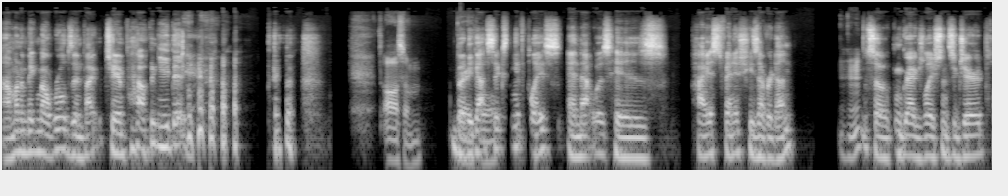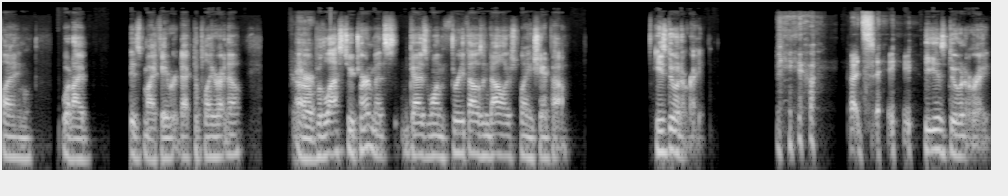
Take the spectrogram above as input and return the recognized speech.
I'm going to make my world's invite with. And he did. it's awesome. But Very he got cool. 16th place and that was his highest finish he's ever done. hmm So congratulations to Jared playing what I is my favorite deck to play right now. For Uh, sure. but the last two tournaments, guys won three thousand dollars playing Chien Pao. He's doing it right. yeah, I'd say. He is doing it right.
